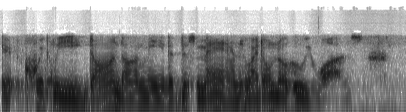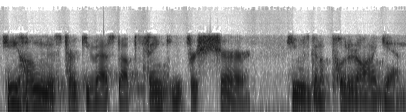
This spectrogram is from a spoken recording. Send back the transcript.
it quickly dawned on me that this man, who I don't know who he was, he hung this turkey vest up thinking for sure he was going to put it on again.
